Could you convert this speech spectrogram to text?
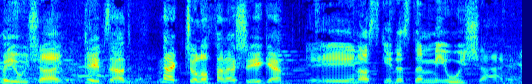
Mi újság? Képzeld, megcsal a feleségem. Én azt kérdeztem, mi újság?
